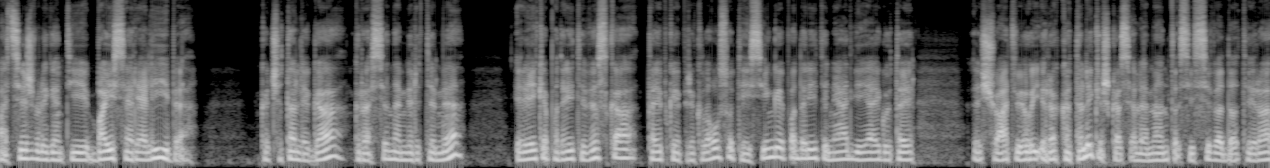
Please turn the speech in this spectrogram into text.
atsižvelgiant į baisę realybę, kad šita lyga grasina mirtimi ir reikia padaryti viską taip, kaip priklauso, teisingai padaryti, netgi jeigu tai šiuo atveju yra katalikiškas elementas įsiveda, tai yra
